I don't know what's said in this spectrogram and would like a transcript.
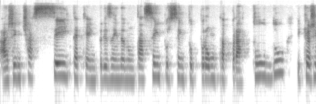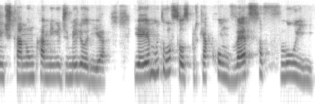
a gente aceita que a empresa ainda não está 100% pronta para tudo e que a gente está num caminho de melhoria. E aí é muito gostoso, porque a conversa flui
